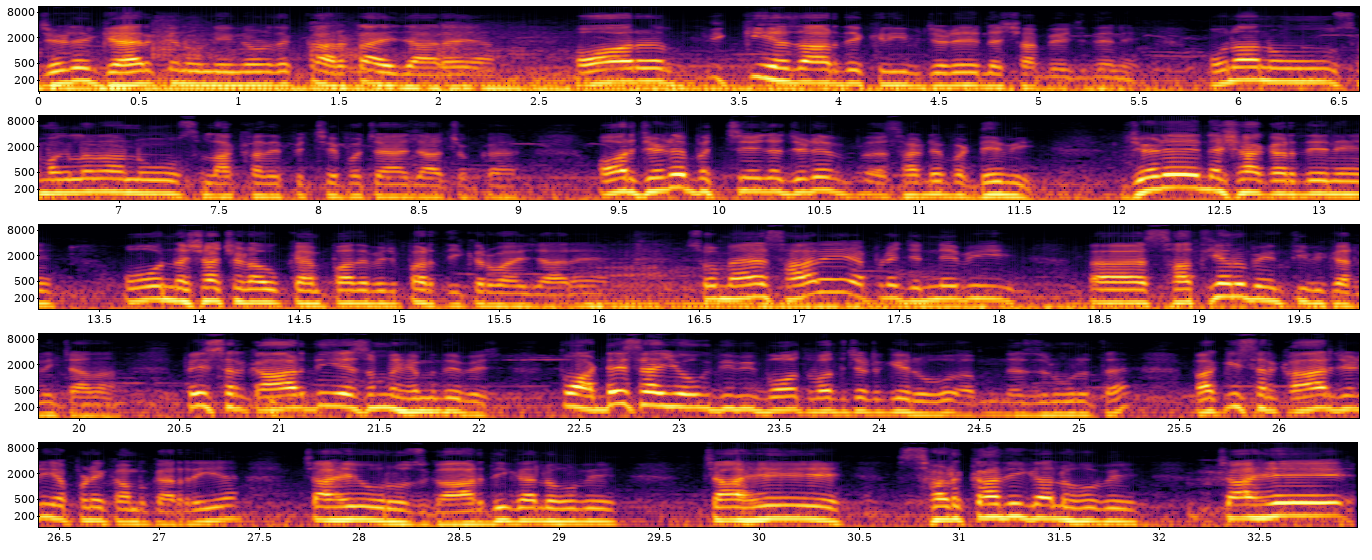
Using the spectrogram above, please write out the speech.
ਜਿਹੜੇ ਗੈਰ ਕਾਨੂੰਨੀ ਨੇ, ਉਹਨਾਂ ਦੇ ਘਰ ਢਾਏ ਜਾ ਰਹੇ ਆ। ਔਰ 21000 ਦੇ ਕਰੀਬ ਜਿਹੜੇ ਨਸ਼ਾ ਵੇਚਦੇ ਨੇ, ਉਹਨਾਂ ਨੂੰ, ਸਮਗਲਰਾਂ ਨੂੰ ਸਲਾਖਾਂ ਦੇ ਪਿੱਛੇ ਪਹੁੰਚਾਇਆ ਜਾ ਚੁੱਕਾ ਹੈ। ਔਰ ਜਿਹੜੇ ਬੱਚੇ ਜਾਂ ਜਿਹੜੇ ਸਾਡੇ ਵੱਡੇ ਵੀ, ਜਿਹੜੇ ਨਸ਼ਾ ਕਰਦੇ ਨੇ, ਉਹ ਨਸ਼ਾ ਛਡਾਊ ਕੈਂਪਾਂ ਦੇ ਵਿੱਚ ਭਰਤੀ ਕਰਵਾਏ ਜਾ ਰਹੇ ਆ। ਸੋ ਮੈਂ ਸਾਰੇ ਆਪਣੇ ਜਿੰਨੇ ਵੀ ਸਾਥੀਆਂ ਨੂੰ ਬੇਨਤੀ ਵੀ ਕਰਨੀ ਚਾਹਦਾ ਵੀ ਸਰਕਾਰ ਦੀ ਇਸ ਮੁਹਿੰਮ ਦੇ ਵਿੱਚ ਤੁਹਾਡੇ ਸਹਿਯੋਗ ਦੀ ਵੀ ਬਹੁਤ ਵੱਧ ਚੜ ਕੇ ਰੋ- ਜ਼ਰੂਰਤ ਹੈ। ਬਾਕੀ ਸਰਕਾਰ ਜਿਹੜੀ ਆਪਣੇ ਕੰਮ ਕਰ ਰਹੀ ਹੈ, ਚਾਹੇ ਉਹ ਰੋਜ਼ਗਾਰ ਦੀ ਗੱਲ ਹੋਵੇ ਚਾਹੇ ਸੜਕਾਂ ਦੀ ਗੱਲ ਹੋਵੇ, ਚਾਹੇ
